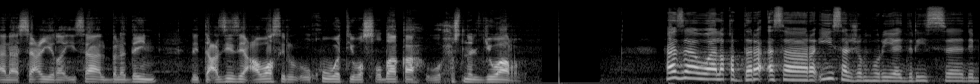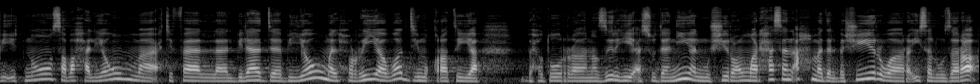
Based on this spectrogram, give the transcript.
على سعي رئيساء البلدين لتعزيز عواصر الأخوة والصداقة وحسن الجوار. هذا ولقد رأس رئيس الجمهورية إدريس ديبي إتنو صباح اليوم احتفال البلاد بيوم الحرية والديمقراطية بحضور نظيره السوداني المشير عمر حسن أحمد البشير ورئيس الوزراء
